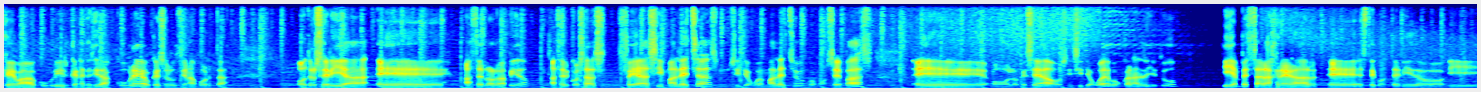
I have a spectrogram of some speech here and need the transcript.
¿Qué va a cubrir? ¿Qué necesidad cubre o qué solución aporta? Otro sería eh, hacerlo rápido, hacer cosas feas y mal hechas, un sitio web mal hecho, como sepas, eh, o lo que sea, o sin sitio web, o un canal de YouTube, y empezar a generar eh, este contenido y,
